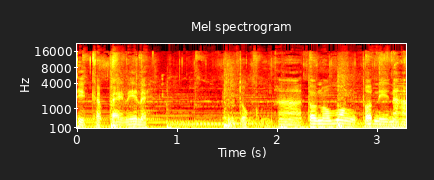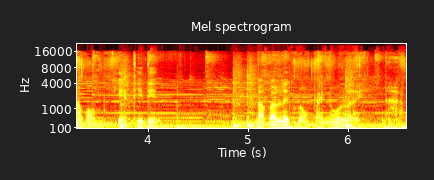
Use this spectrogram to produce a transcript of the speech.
ติดกับแปลงนี้เลยอยู่ตรงต้นมะม่วงต้นนี้นะครับผมเขตที่ดิน เราก็ลึกลงไปนู่นเลยนะครับ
